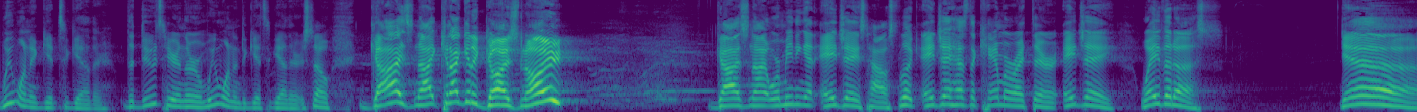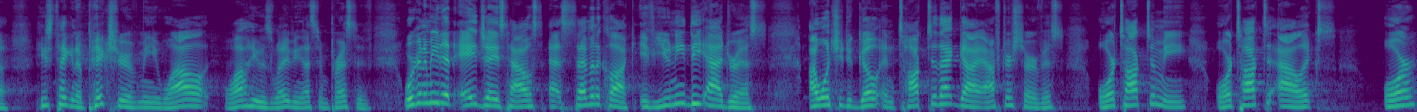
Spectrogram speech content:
We want to get together. The dudes here in the room, we wanted to get together. So, guys' night. Can I get a guys' night? Guys' night. We're meeting at AJ's house. Look, AJ has the camera right there. AJ, Wave at us. Yeah, he's taking a picture of me while while he was waving. That's impressive. We're gonna meet at AJ's house at seven o'clock. If you need the address, I want you to go and talk to that guy after service, or talk to me, or talk to Alex, or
